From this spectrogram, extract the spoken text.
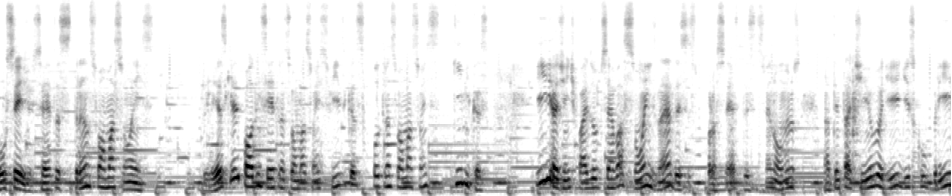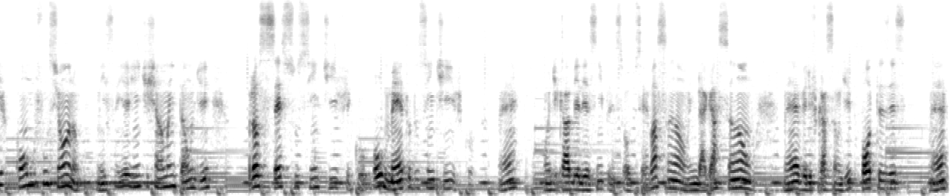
ou seja, certas transformações beleza? Que podem ser transformações físicas ou transformações químicas. E a gente faz observações né, desses processos, desses fenômenos, na tentativa de descobrir como funcionam. Isso aí a gente chama então de processo científico ou método científico, né? onde cabe ali a simples observação, indagação, né? verificação de hipóteses, né?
